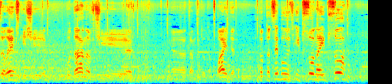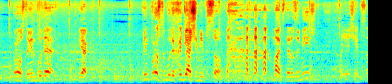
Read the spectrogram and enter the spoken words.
Зеленський, чи Буданов, чи е, там хто там Байден. Тобто це будуть і псо на іпсо. Просто він буде як? Він просто буде ходячим іпсо. Макс, ти розумієш? Ходячий пса.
